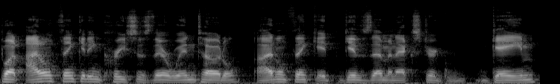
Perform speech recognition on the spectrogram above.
but I don't think it increases their win total. I don't think it gives them an extra game.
